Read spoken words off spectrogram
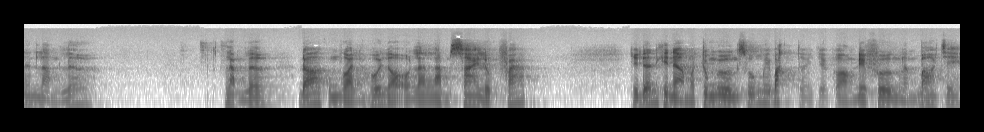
nên làm lơ. Làm lơ, đó cũng gọi là hối lộ, là làm sai luật pháp. Chỉ đến khi nào mà trung ương xuống mới bắt thôi, chứ còn địa phương làm bao che,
